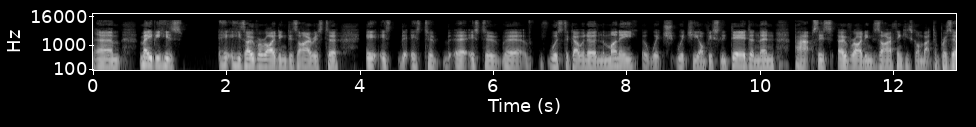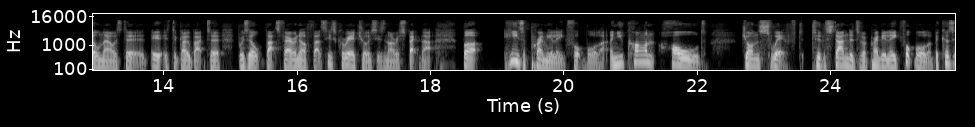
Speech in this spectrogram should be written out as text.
Um, maybe his his overriding desire is to is is to uh, is to uh, was to go and earn the money, which which he obviously did, and then perhaps his overriding desire. I think he's gone back to Brazil now. Is to is to go back to Brazil. That's fair enough. That's his career choices, and I respect that. But he's a Premier League footballer, and you can't hold John Swift to the standards of a Premier League footballer because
